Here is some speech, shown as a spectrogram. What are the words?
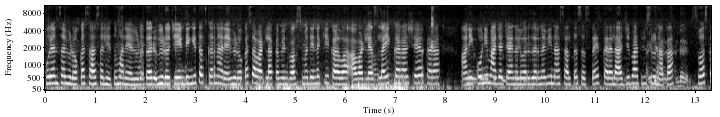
पुऱ्यांचा व्हिडिओ कसा असेल हे तुम्हाला या व्हिडिओ तर व्हिडिओची एंडिंग इथंच करणार आहे. व्हिडिओ कसा वाटला कमेंट बॉक्समध्ये नक्की कळवा. आवडल्यास लाईक करा शेअर करा. आणि कोणी माझ्या चॅनलवर जर नवीन असाल तर सबस्क्राईब करायला अजिबात विसरू नका. स्वस्त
